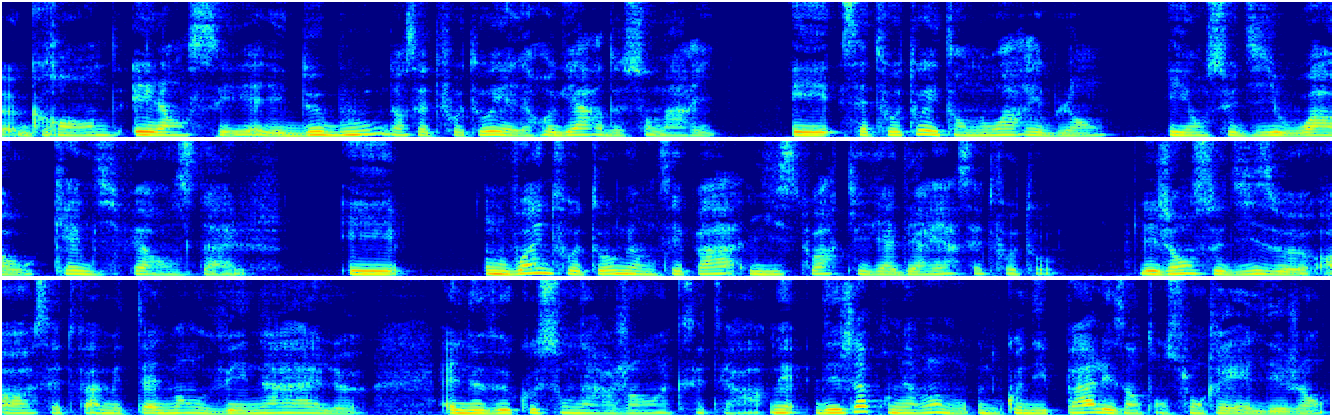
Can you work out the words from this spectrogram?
euh, grande, élancée. Elle est debout dans cette photo et elle regarde son mari. Et cette photo est en noir et blanc et on se dit waouh, quelle différence d'âge. Et on voit une photo mais on ne sait pas l'histoire qu'il y a derrière cette photo. Les gens se disent oh cette femme est tellement vénale, elle ne veut que son argent, etc. Mais déjà premièrement on ne connaît pas les intentions réelles des gens.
